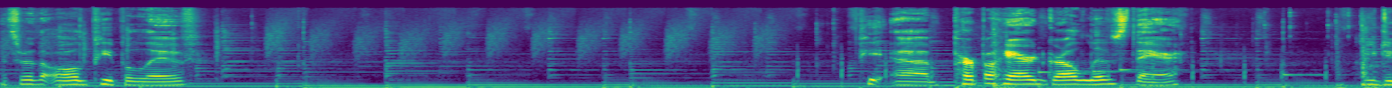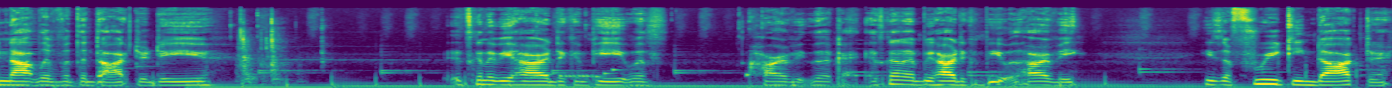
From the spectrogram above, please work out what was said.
That's where the old people live. Uh, purple-haired girl lives there. You do not live with the doctor, do you? It's gonna be hard to compete with Harvey. Okay, it's gonna be hard to compete with Harvey. He's a freaking doctor.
